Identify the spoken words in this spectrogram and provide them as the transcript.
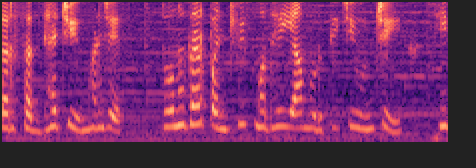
तर सध्याची म्हणजेच दोन हजार पंचवीसमध्ये या मूर्तीची उंची ही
